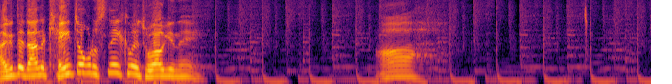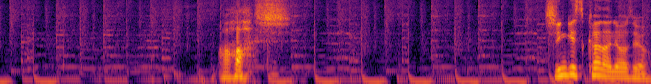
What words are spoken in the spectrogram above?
아 근데 나는 개인적으로 스네이크맨 좋아하긴 해 아. 아, 씨. 징기스칸 안녕하세요.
